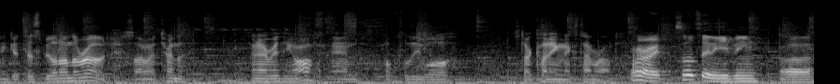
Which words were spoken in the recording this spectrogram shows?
and get this build on the road. So I'm gonna turn the turn everything off and hopefully we'll start cutting next time around. All right, so it's an evening. Uh,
